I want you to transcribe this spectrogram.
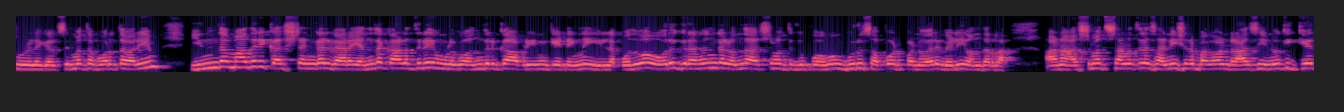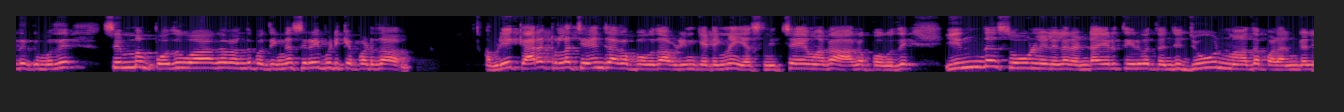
சூழ்நிலைகள். சிம்மத்தை பொறுத்தவரையும் இந்த மாதிரி கஷ்டங்கள் வேற எந்த காலத்திலயும் உங்களுக்கு வந்திருக்கா அப்படின்னு கேட்டிங்கன்னா இல்லை. பொதுவாக ஒரு கிரகங்கள் வந்து அஷ்டமத்துக்கு போகும். குரு சப்போர்ட் பண்ணுவார் வெளியே வந்துடலாம் ஆனால் அஷ்டமத் ஸ்தானத்தில் சனீஸ்வர பகவான் ராசியை நோக்கி கேது இருக்கும்போது சிம்மம் பொதுவாக வந்து பார்த்தீங்கன்னா சிறைபிடிக்கப்படுதா? அப்படியே கேரக்டர்லாம் சேஞ்ச் ஆக போகுதா அப்படின்னு கேட்டிங்கன்னா எஸ் நிச்சயமாக ஆக போகுது. இந்த சூழ்நிலையில் ரெண்டாயிரத்தி இருபத்தஞ்சு ஜூன் மாத பலன்கள்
